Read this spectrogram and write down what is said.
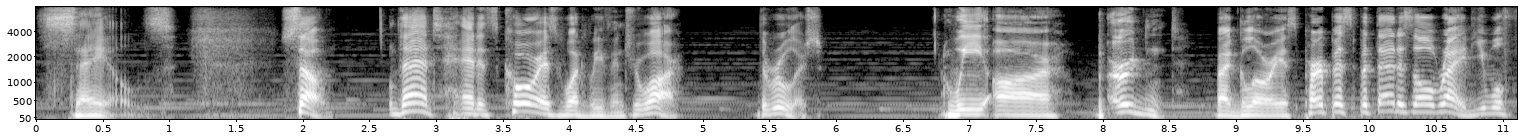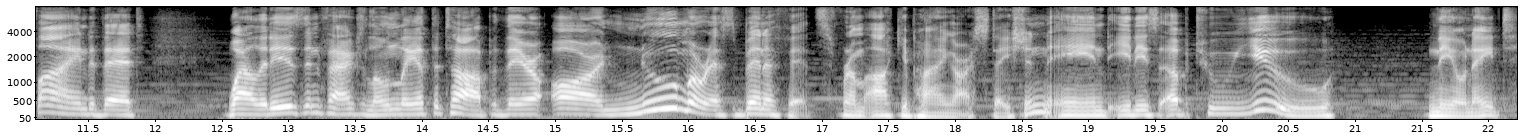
sales? So, that at its core is what we Ventrue are the rulers. We are burdened by glorious purpose, but that is all right. You will find that while it is in fact lonely at the top, there are numerous benefits from occupying our station, and it is up to you, Neonate,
